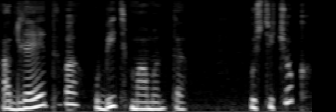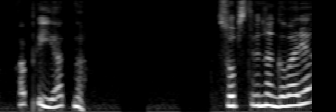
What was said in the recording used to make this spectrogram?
А для этого убить мамонта. Пустячок, а приятно. Собственно говоря,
